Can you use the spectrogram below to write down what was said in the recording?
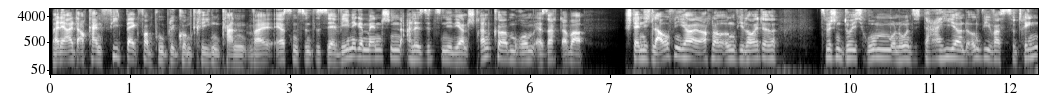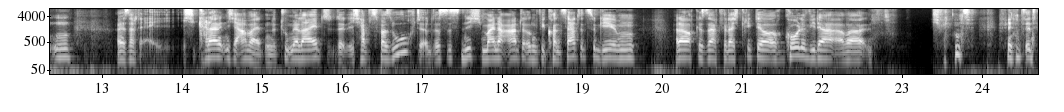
weil er halt auch kein Feedback vom Publikum kriegen kann, weil erstens sind es sehr wenige Menschen, alle sitzen in ihren Strandkörben rum, er sagt aber, ständig laufen hier auch noch irgendwie Leute zwischendurch rum und holen sich da hier und irgendwie was zu trinken. Und er sagt, ey, ich kann damit nicht arbeiten. Tut mir leid, ich habe es versucht. Das ist nicht meine Art, irgendwie Konzerte zu geben. Hat er auch gesagt, vielleicht kriegt ihr eure Kohle wieder, aber ich finde, find,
